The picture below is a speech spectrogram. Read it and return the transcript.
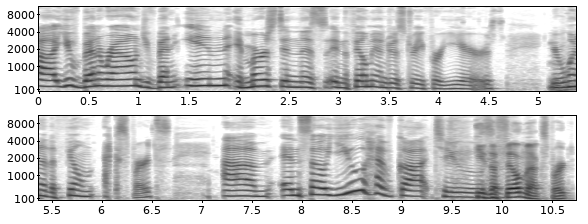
uh, you've been around, you've been in, immersed in this, in the film industry for years. You're mm-hmm. one of the film experts. Um, and so you have got to. He's a film expert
